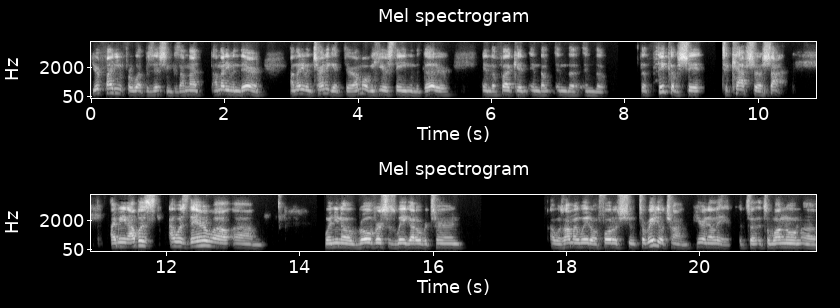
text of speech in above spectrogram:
you're fighting for what position? Because I'm not, I'm not even there. I'm not even trying to get there. I'm over here staying in the gutter, in the fucking in the in the in the the thick of shit, to capture a shot. I mean, I was I was there while um, when you know Roe versus Wade got overturned. I was on my way to a photo shoot to Radiotron here in LA. It's a it's a well known uh,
